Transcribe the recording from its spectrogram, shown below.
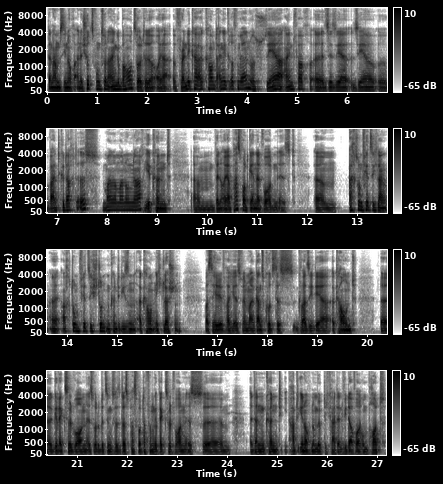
dann haben sie noch eine Schutzfunktion eingebaut, sollte euer Friendica-Account angegriffen werden, was sehr einfach, äh, sehr, sehr, sehr äh, weit gedacht ist, meiner Meinung nach. Ihr könnt, ähm, wenn euer Passwort geändert worden ist, ähm, 48, lang, äh, 48 Stunden könnt ihr diesen Account nicht löschen. Was sehr hilfreich ist, wenn mal ganz kurz das quasi der Account äh, gewechselt worden ist oder beziehungsweise das Passwort davon gewechselt worden ist, äh, dann könnt, habt ihr noch eine Möglichkeit, entweder auf eurem Pod,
